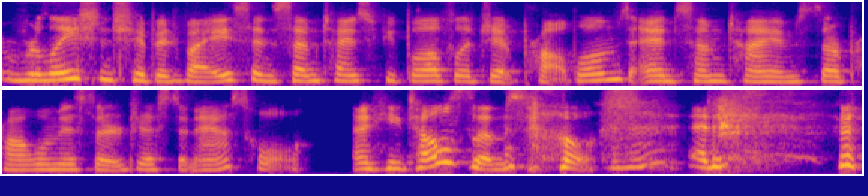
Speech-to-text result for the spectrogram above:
relationship advice and sometimes people have legit problems and sometimes their problem is they're just an asshole and he tells them so mm-hmm. and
